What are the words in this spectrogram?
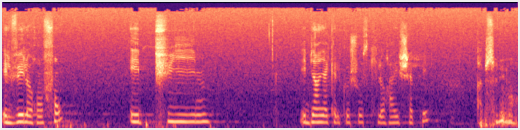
élever leur enfant. Et puis, eh bien, il y a quelque chose qui leur a échappé. Absolument.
